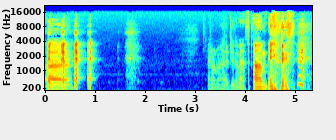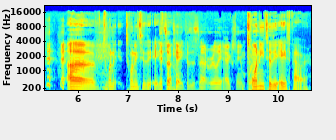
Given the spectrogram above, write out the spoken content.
Uh, I don't know how to do the math. Um, anyways, uh, 20, 20 to the eighth. It's power. okay because it's not really actually important. Twenty to the eighth power.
